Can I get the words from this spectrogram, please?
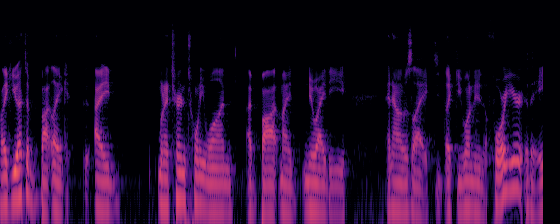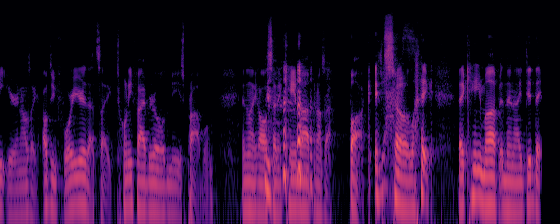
Like you have to buy like I when I turned 21, I bought my new ID. And I was like, like, do you want to do the four year or the eight year? And I was like, I'll do four year. That's like 25 year old me's problem. And then like all of a sudden it came up and I was like, fuck. And so like that came up and then I did the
